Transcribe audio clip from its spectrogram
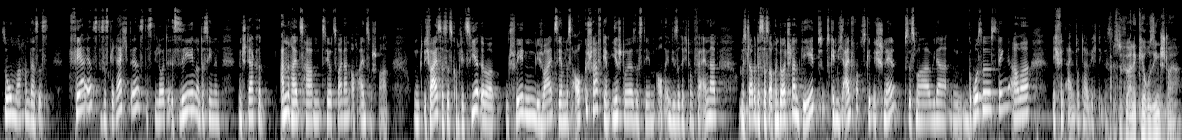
so machen, dass es fair ist, dass es gerecht ist, dass die Leute es sehen und dass sie einen, einen stärkeren Anreiz haben, CO2 dann auch einzusparen. Und ich weiß, das ist kompliziert, aber Schweden, die Schweiz, die haben das auch geschafft. Die haben ihr Steuersystem auch in diese Richtung verändert. Und ich glaube, dass das auch in Deutschland geht. Es geht nicht einfach, es geht nicht schnell. Es ist mal wieder ein großes Ding, aber ich finde ein total wichtiges. Bist du für eine Kerosinsteuer?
